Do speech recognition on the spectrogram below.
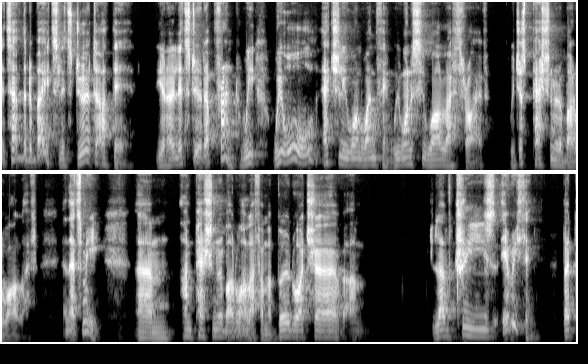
let's have the debates. Let's do it out there. You know let's do it up front. We we all actually want one thing. We want to see wildlife thrive. We're just passionate about wildlife. And that's me. Um, i'm passionate about wildlife. I'm a bird watcher. Um, love trees everything. But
